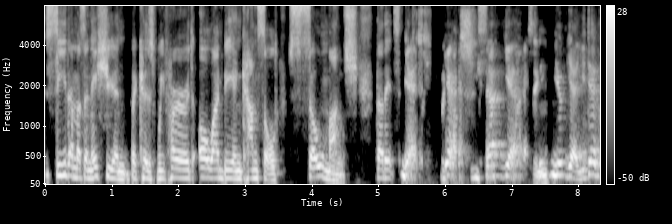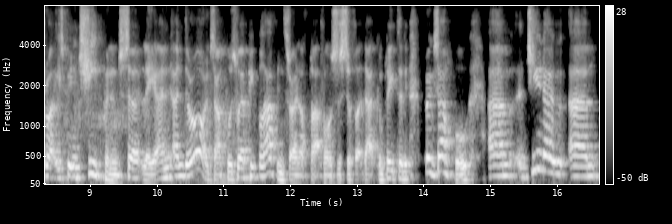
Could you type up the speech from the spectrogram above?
see them as an issue, and because we've heard, oh, I'm being cancelled so much that it's Yes, yes, that- yeah, you, yeah, you did right. It's been cheapened certainly, and and there are examples where people have been thrown off platforms and stuff like that completely. For example, um, do you know? Um,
